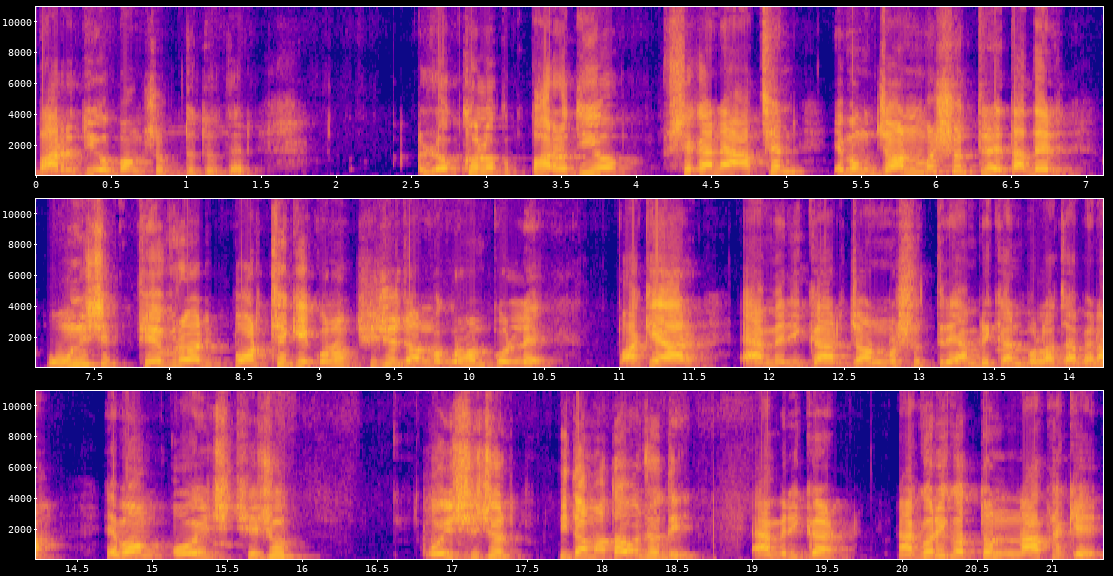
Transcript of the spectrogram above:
ভারতীয় বংশোদ্ভূতদের। লক্ষ লক্ষ ভারতীয় সেখানে আছেন এবং জন্মসূত্রে তাদের উনিশে ফেব্রুয়ারির পর থেকে কোনো শিশু জন্মগ্রহণ করলে তাকে আর আমেরিকার জন্মসূত্রে আমেরিকান বলা যাবে না। এবং ওই শিশু, ওই শিশুর পিতামাতাও যদি আমেরিকার নাগরিকত্ব না থাকে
